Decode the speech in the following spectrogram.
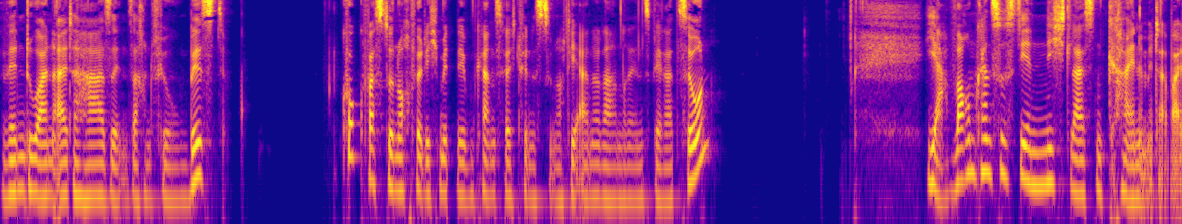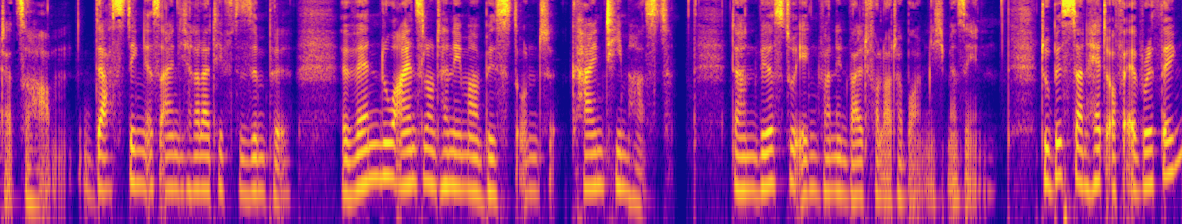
Wenn du ein alter Hase in Sachen Führung bist, guck, was du noch für dich mitnehmen kannst. Vielleicht findest du noch die eine oder andere Inspiration. Ja, warum kannst du es dir nicht leisten, keine Mitarbeiter zu haben? Das Ding ist eigentlich relativ simpel. Wenn du Einzelunternehmer bist und kein Team hast, dann wirst du irgendwann den Wald vor lauter Bäumen nicht mehr sehen. Du bist dann Head of Everything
